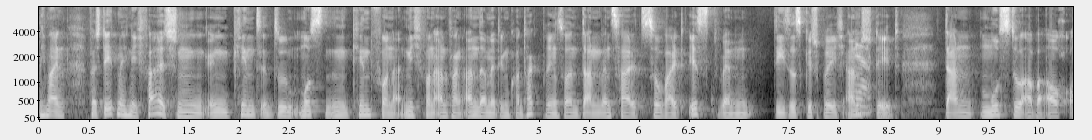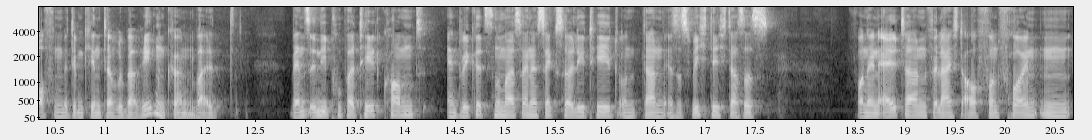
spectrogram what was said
Ich meine, versteht mich nicht falsch, ein, ein, Kind, du musst ein Kind von, nicht von Anfang an damit in Kontakt bringen, sondern dann, wenn es halt soweit ist, wenn dieses Gespräch ansteht, ja. dann musst du aber auch offen mit dem Kind darüber reden können, weil wenn es in die Pubertät kommt, entwickelt es nun mal seine Sexualität und dann ist es wichtig, dass es von den Eltern, vielleicht auch von Freunden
